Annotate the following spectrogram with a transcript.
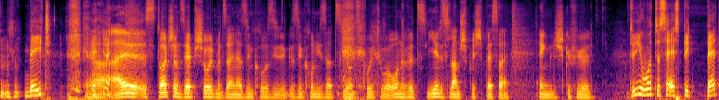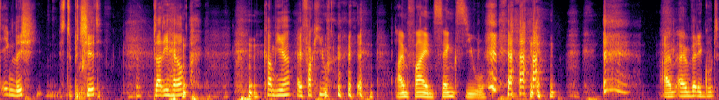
Mate. Ja, ist Deutschland selbst schuld mit seiner Synchro Synchronisationskultur. Ohne Witz, jedes Land spricht besser Englisch gefühlt. Do you want to say I speak bad English? Stupid shit. Bloody hell. Come here, I fuck you. I'm fine, thanks you. I'm, I'm very good.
